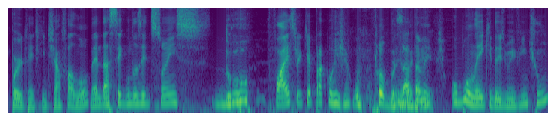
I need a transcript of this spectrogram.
importante que a gente já falou, né, das segundas edições do Fister, que é para corrigir algum problema. Exatamente. Ali. O Boon Lake em 2021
